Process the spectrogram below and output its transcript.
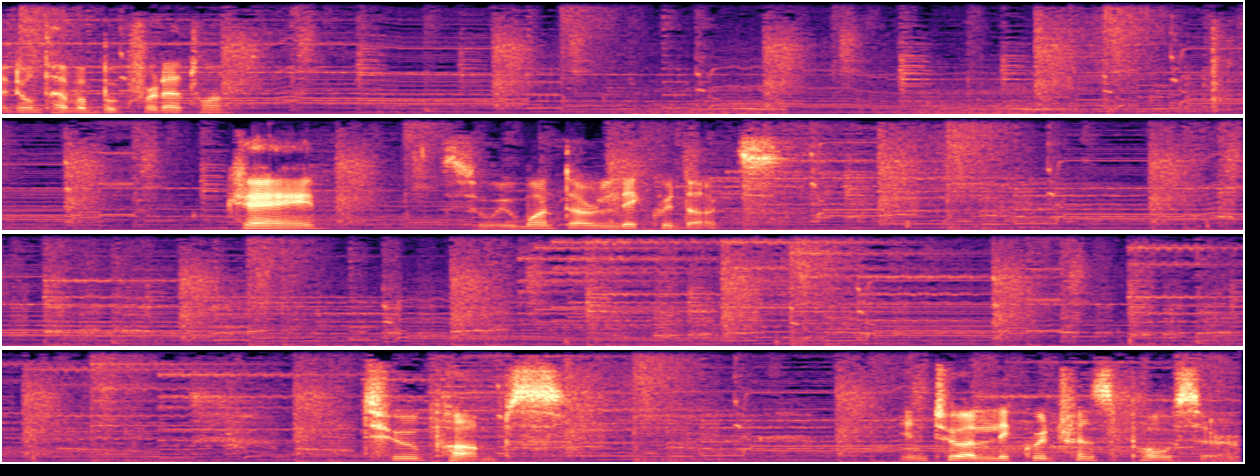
I don't have a book for that one. Okay, so we want our liquid ducts. two pumps into a liquid transposer.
